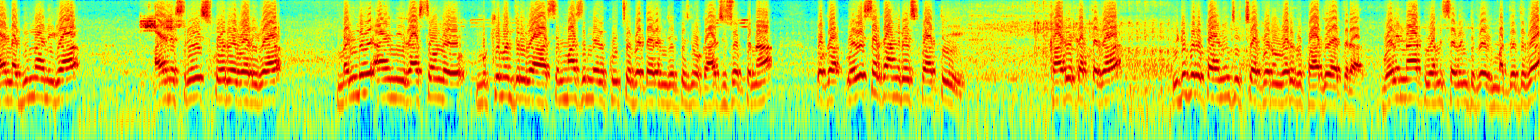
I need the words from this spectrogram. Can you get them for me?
ఆయన అభిమానిగా ఆయన శ్రేయస్ కోరేవారిగా మళ్ళీ ఆయన ఈ రాష్ట్రంలో ముఖ్యమంత్రిగా సింహాసనం మీద కూర్చోబెట్టారని చెప్పేసి ఒక ఆశ చొప్పున ఒక వైఎస్ఆర్ కాంగ్రెస్ పార్టీ కార్యకర్తగా ఇడుపులపై నుంచి ఇచ్చాపురం వరకు పాదయాత్ర. Why not one seventy five మద్దతుగా?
